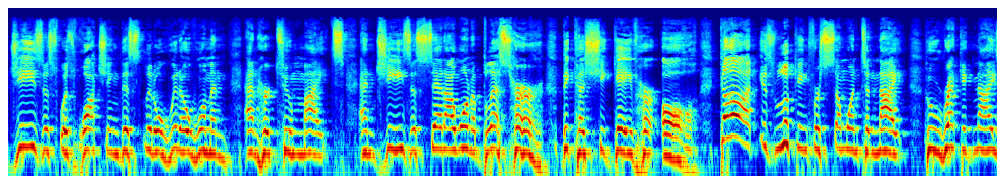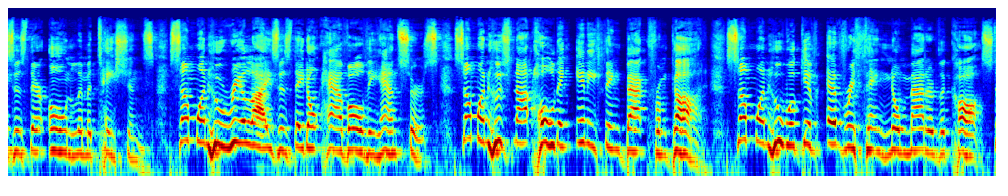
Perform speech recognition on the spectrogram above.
Jesus was watching this little widow woman and her two mites. And Jesus said, I want to bless her because she gave her all. God is looking for someone tonight who recognizes their own limitations, someone who realizes they don't have all the answers, someone who's not holding anything back from God, someone who will give everything no matter the cost,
